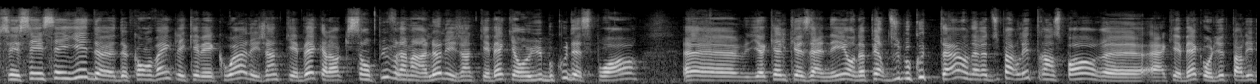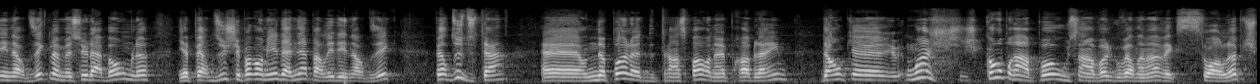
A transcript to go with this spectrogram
essayer de, convaincre les Québécois, les gens de Québec, alors qu'ils sont plus vraiment là, les gens de Québec, qui ont eu beaucoup d'espoir euh, il y a quelques années. On a perdu beaucoup de temps. On aurait dû parler de transport euh, à Québec au lieu de parler des Nordiques. Monsieur Labaume, là, il a perdu je sais pas combien d'années à parler des Nordiques. Perdu du temps. Euh, on n'a pas là, de transport, on a un problème. Donc, euh, moi, je comprends pas où s'en va le gouvernement avec cette histoire-là. Puis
